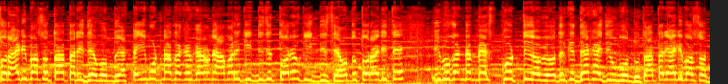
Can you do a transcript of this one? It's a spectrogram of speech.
তোর আইডি পাসওয়ার্ড তাড়াতাড়ি দে বন্ধু। একটা ইমোট না থাকার কারণে আমারে কিক দিছে তোরেও কিক দিছে। এখন তো তোর আইডিতে ইভোগানটা ম্যাক্স করতেই হবে ওদেরকে দেখাই দিও বন্ধু তাড়াতাড়ি আইডি পাসওয়ার্ড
